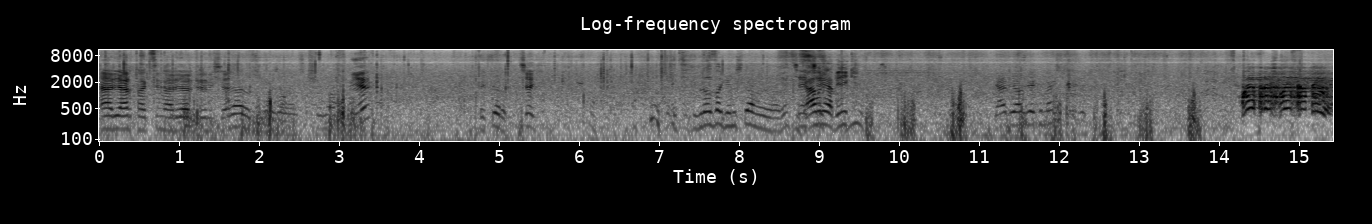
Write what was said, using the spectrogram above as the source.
Her yer Taksim, her yer direnişe. Helal olsun hocam. Niye? Çekiyorum. Çek. Biraz daha genişle alayım abi. Çek, Gel buraya Birik. Gel biraz yakınlaş. Ми прийшли сюди,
